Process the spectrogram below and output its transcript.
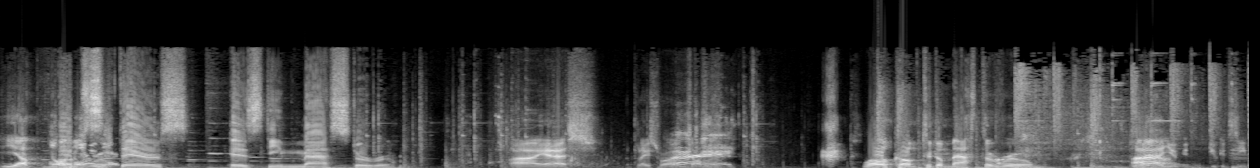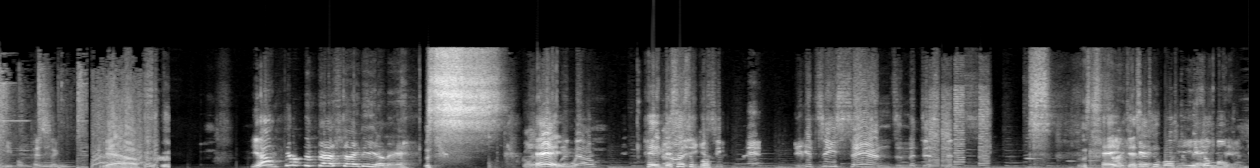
Yep, normal room. Upstairs is the master room. Ah, yes. The place where I'm. Hey, Welcome to the master room. Ah, Wow. you can you can see people pissing. Yeah. Yep. That's the best idea, man. gold Hey, window. Hey, this Ah, is you can supposed. see sand- You can see sands in the distance. Hey, I this is supposed to see be the moment.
